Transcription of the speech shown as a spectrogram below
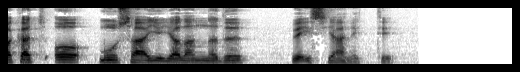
Fakat o Musa'yı yalanladı ve isyan etti.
